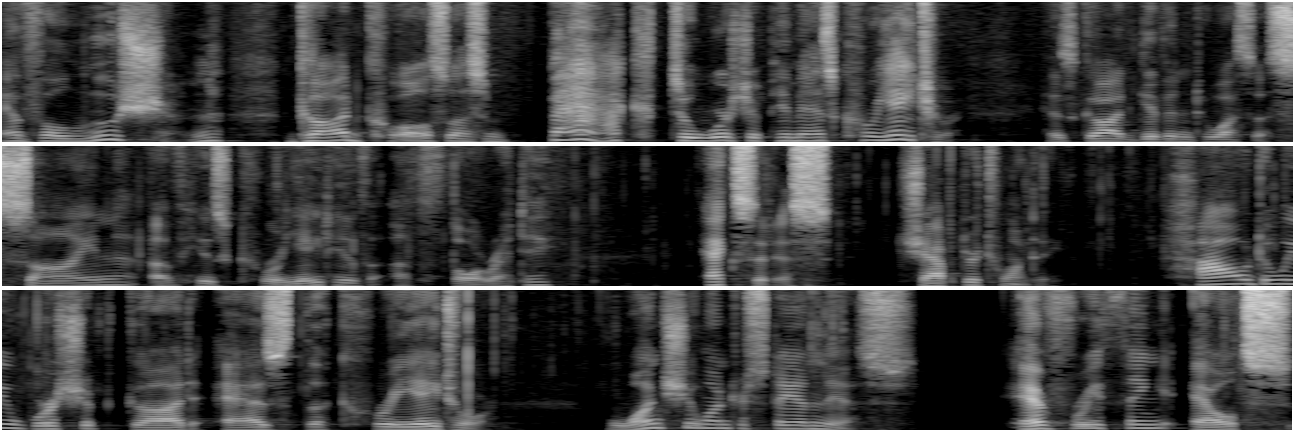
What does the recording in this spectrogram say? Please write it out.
evolution, God calls us back to worship Him as Creator. Has God given to us a sign of His creative authority? Exodus chapter 20. How do we worship God as the Creator? Once you understand this, everything else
